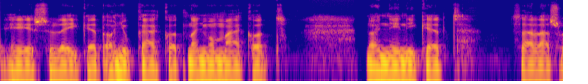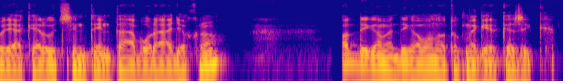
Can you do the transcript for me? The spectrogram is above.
és szüleiket, anyukákat, nagymamákat, nagynéniket szállásolják el úgy szintén táborágyakra, addig, ameddig a vonatok megérkezik.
